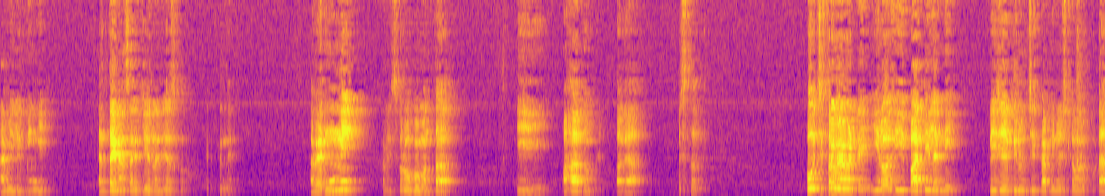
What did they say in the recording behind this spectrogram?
నమిలి మింగి ఎంతైనా సరే జీర్ణం చేసుకో పెట్టింది అవన్నీ అవి స్వరూపం అంతా ఈ మహాదోపిడి బాగా ఇస్తుంది ఓ చిత్రం ఏమంటే ఈరోజు ఈ పార్టీలన్నీ బీజేపీ నుంచి కమ్యూనిస్టుల వరకు కూడా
